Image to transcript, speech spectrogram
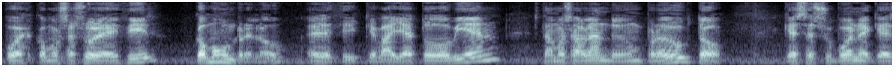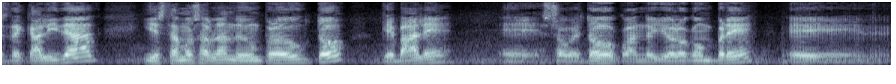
pues como se suele decir, como un reloj. Es decir, que vaya todo bien. Estamos hablando de un producto que se supone que es de calidad y estamos hablando de un producto que vale, eh, sobre todo cuando yo lo compré, eh,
